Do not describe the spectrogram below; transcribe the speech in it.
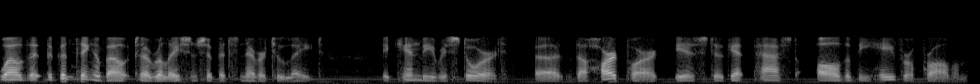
Well, the, the good thing about a relationship, it's never too late. It can be restored. Uh, the hard part is to get past all the behavioral problems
